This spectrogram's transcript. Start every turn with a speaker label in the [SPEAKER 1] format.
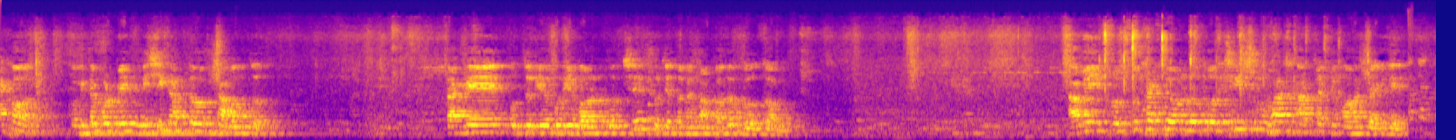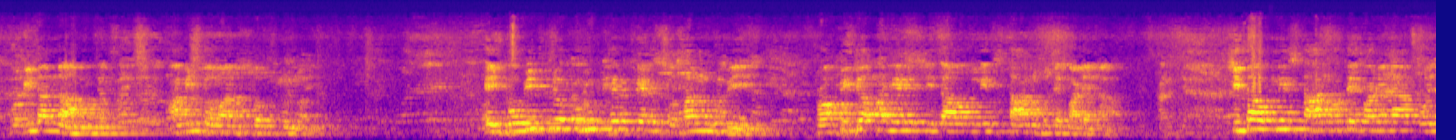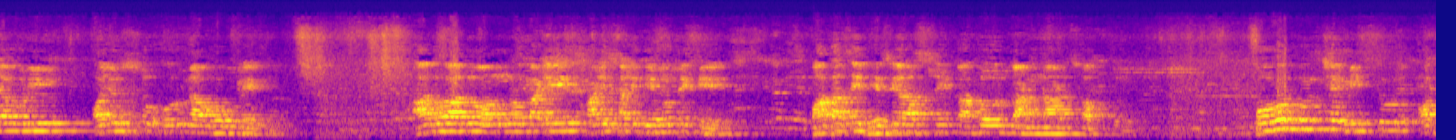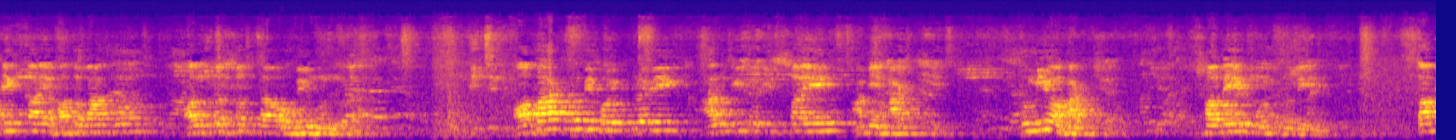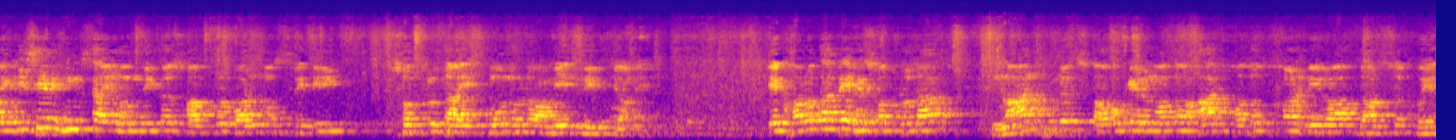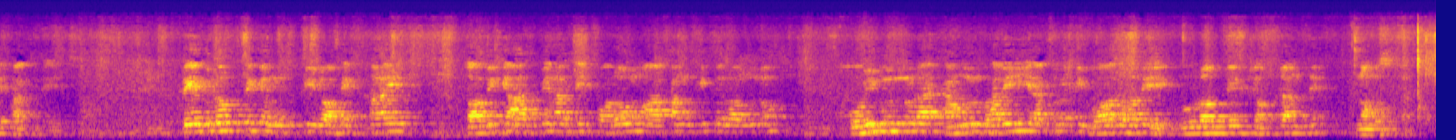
[SPEAKER 1] এখন কবিতা পড়বেন নিশিকান্ত সামন্ত। তাকে উত্তরীয় পরিয়ে বরণ করছে সুচেতনা সম্পাদক গৌতম। আমি প্রস্তুত থাকতে অনুরোধ করছি সুভাষ আচার্য মহাশয়কে।
[SPEAKER 2] কবিতার নাম আমি তোমার শত্রু নই। এই পবিত্র কুরুক্ষেত্রের শ্মশানভূমি প্রপিতামহের চিতা অগ্নির স্থান হতে পারে না। চিতা অগ্নির স্থান হতে পারে না প্রজাগরী অজস্র অরুণাভ প্রেম। আধো আধো অন্ধকারে সারি সারি দেহ থেকে বাতাসে ভেসে আসছে কাতর কান্নার শব্দ। প্রহর গুনছে মৃত্যুর অপেক্ষায় হতভাগ্য, অন্তঃসত্ত্বা অভিমন্যুরা অপার্থবী বৈপ্লবিক আলোকিত বিস্ময়ে আমি হাঁটছি, তুমিও হাঁটছ, সবের মধ্য দিয়ে। তবে কিসের হিংসায় নন্দিত শব্দ বর্ণ স্মৃতি, শত্রুতায় কোন হলো অমিত নির্জনে। এ খরতাতে হে সভ্যতা ম্লান ফুলের স্তবকের মতো আর কতক্ষণ নীরব দর্শক হয়ে থাকবে। প্রেতলোক থেকে মুক্তির অপেক্ষায় তবে কি আসবে না সেই পরম আকাঙ্ক্ষিত লগ্ন অভিমন্যুরা এমন ভাবেই এখন কি বধ হবে গৌরবদের চক্রান্তে? নমস্কার।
